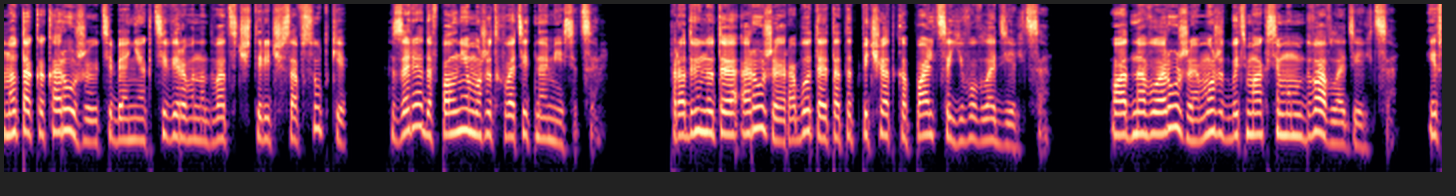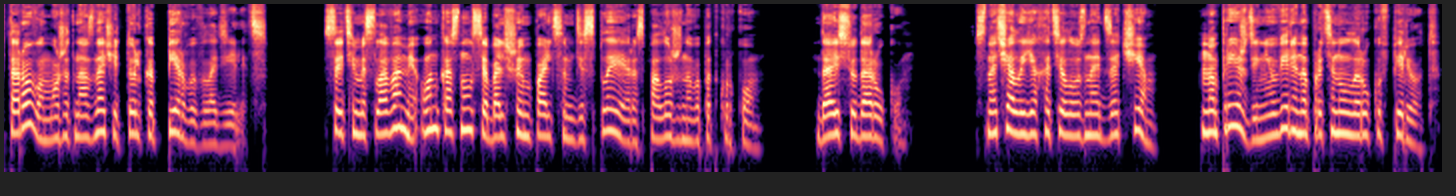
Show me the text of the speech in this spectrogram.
Но так как оружие у тебя не активировано 24 часа в сутки, Заряда вполне может хватить на месяцы. Продвинутое оружие работает от отпечатка пальца его владельца. У одного оружия может быть максимум два владельца, и второго может назначить только первый владелец. С этими словами он коснулся большим пальцем дисплея, расположенного под курком. «Дай сюда руку». Сначала я хотела узнать, зачем, но прежде неуверенно протянула руку вперед,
